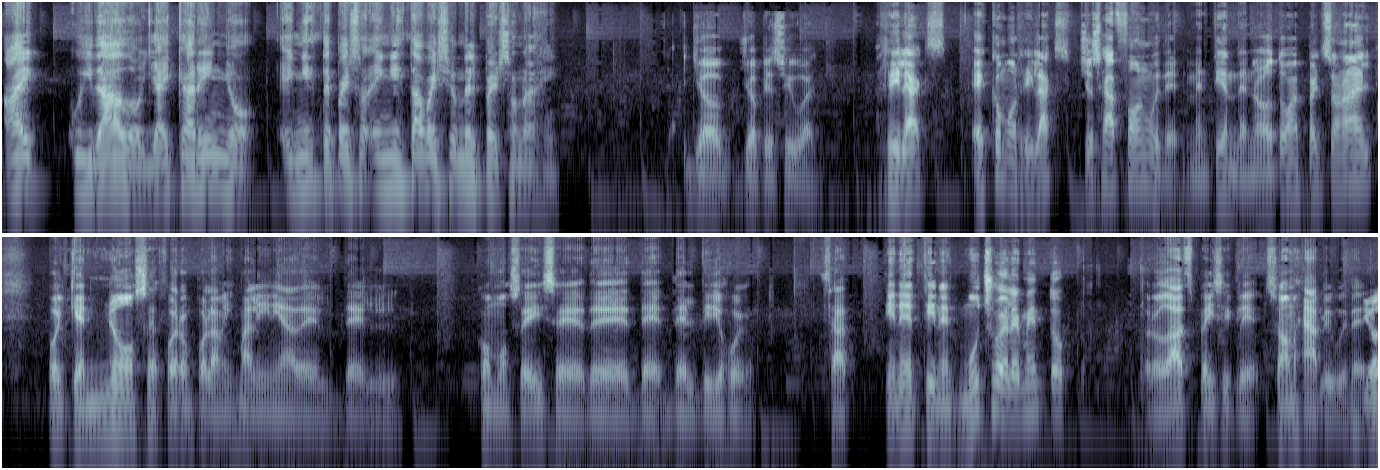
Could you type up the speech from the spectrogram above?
hay cuidado y hay cariño en, este en esta versión del personaje. Yo, yo pienso igual. Relax. Es como relax. Just have fun with it. ¿Me entiendes? No lo tomes personal porque no se fueron por la misma línea del, del como se dice, de- de- del videojuego. O sea, tiene, tiene muchos elementos, pero that's basically it. So I'm happy with it. Yo,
